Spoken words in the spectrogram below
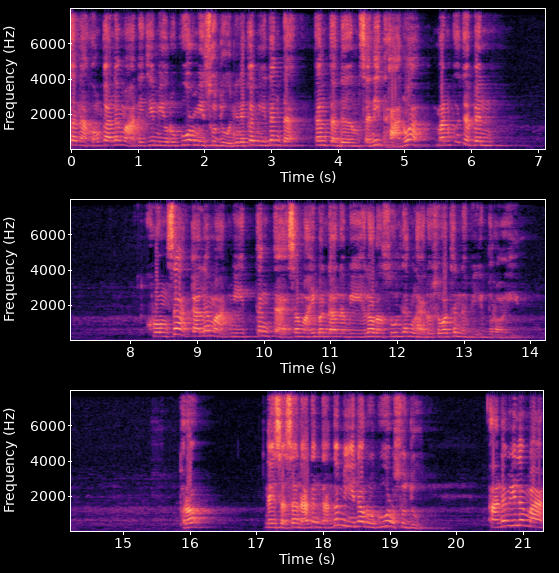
ษณะของการละหมาดนี่ที่มีรุกูมีสุญูดนี่ก็มีตั้งแต่ตั้งแต่เดิมสันนิษฐานว่า มันก็จะเป็น โครงสร้างการละหมาดมีตั้งแต่สมัยบรรดานบีและรอซูลทั้งหลายโดยเฉพาะท่านนบีอิบรอฮิมเพราะในศาสนาต่าง ๆ ก็มีนารูกูรสุญูด อ่านนบีละหมาด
